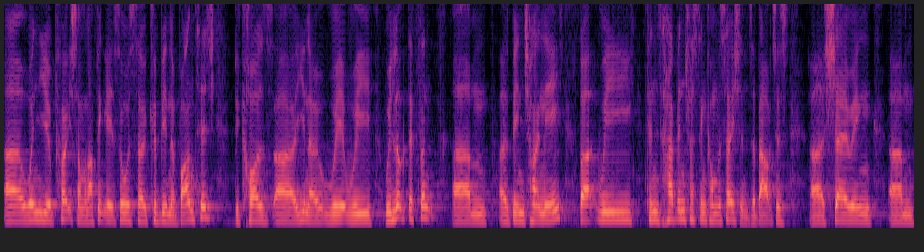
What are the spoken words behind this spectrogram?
uh, when you approach someone, I think it's also could be an advantage because uh, you know we, we, we look different um, as being Chinese, but we can have interesting conversations about just uh, sharing um,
